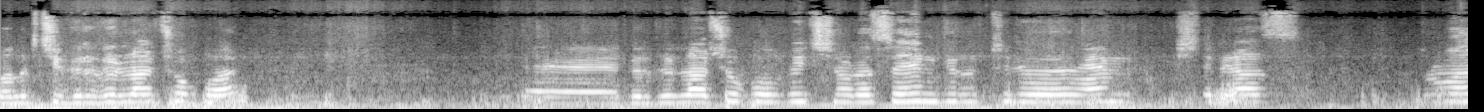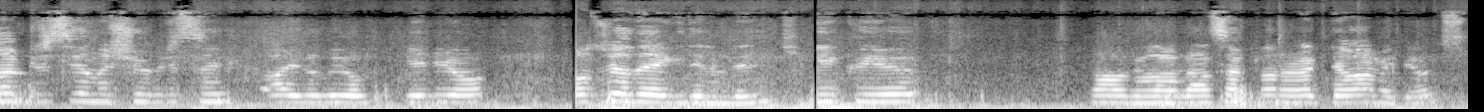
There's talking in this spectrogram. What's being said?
balıkçı gırgırlar çok var. E, gırgırlar çok olduğu için orası hem gürültülü hem işte biraz durmadan birisi yanaşıyor, birisi ayrılıyor, geliyor. Bozcaada'ya gidelim dedik. İyi kıyı dalgalardan saklanarak devam ediyoruz.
